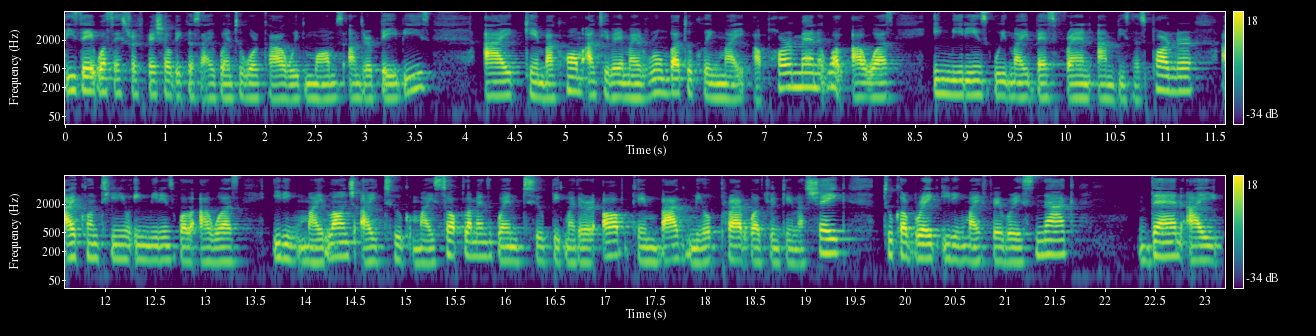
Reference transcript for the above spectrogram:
This day was extra special because I went to work out with moms and their babies. I came back home, activated my Roomba to clean my apartment while I was in meetings with my best friend and business partner. I continued in meetings while I was eating my lunch. I took my supplements, went to pick my daughter up, came back, meal prep while drinking a shake, took a break eating my favorite snack. Then I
